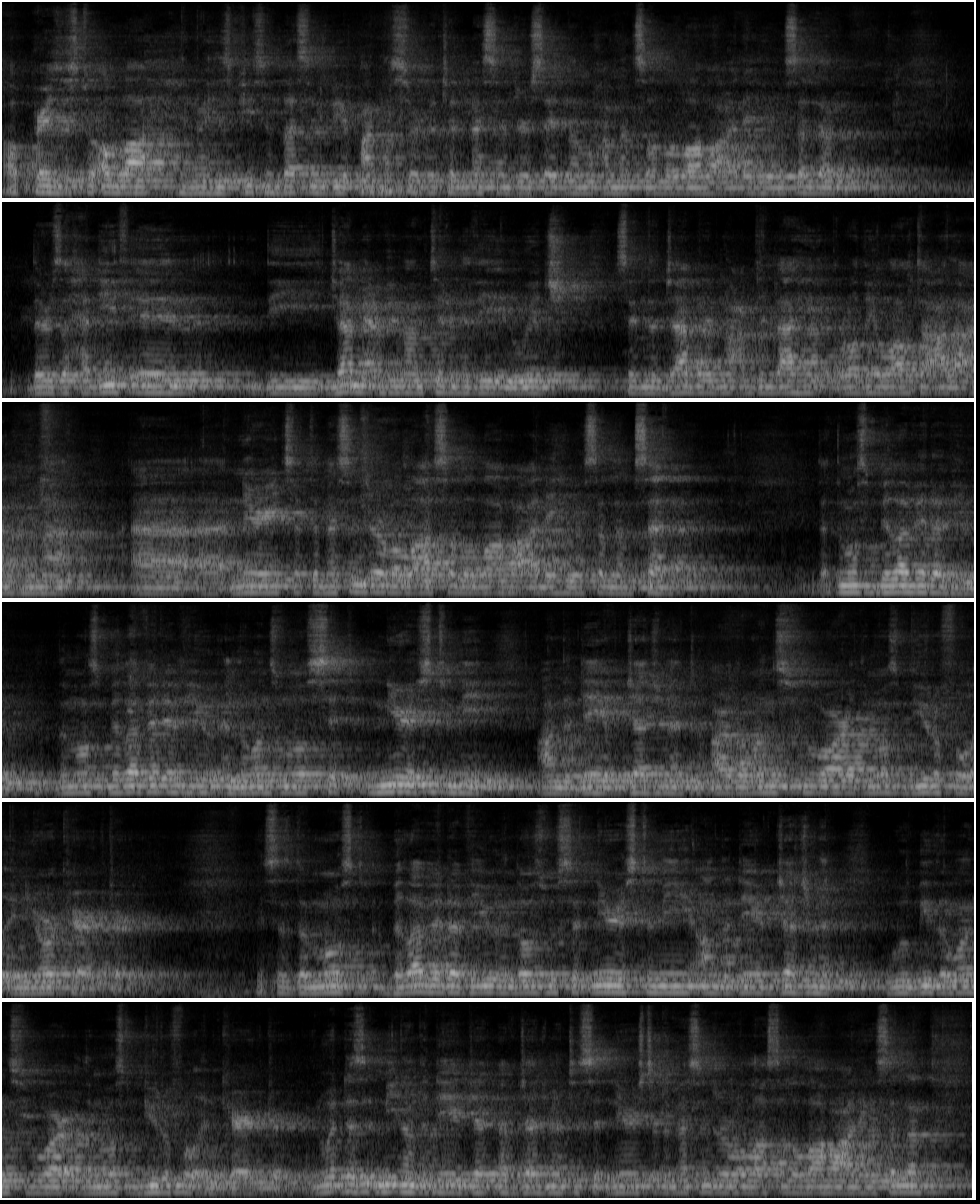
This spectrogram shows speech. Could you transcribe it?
All praises to Allah and may His peace and blessings be upon His servant and messenger Sayyidina Muhammad sallallahu alayhi wasallam. There's a hadith in the Jami' of Imam Tirmidhi in which Sayyidina Jabir ibn Abdullah radiallahu ta'ala anhuma uh, uh, narrates that the messenger of Allah sallallahu alayhi wasallam said that the most beloved of you, the most beloved of you and the ones who will sit nearest to me on the day of judgment are the ones who are the most beautiful in your character. This is the most beloved of you, and those who sit nearest to me on the day of judgment will be the ones who are the most beautiful in character. And what does it mean on the day of judgment to sit nearest to the Messenger of Allah?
